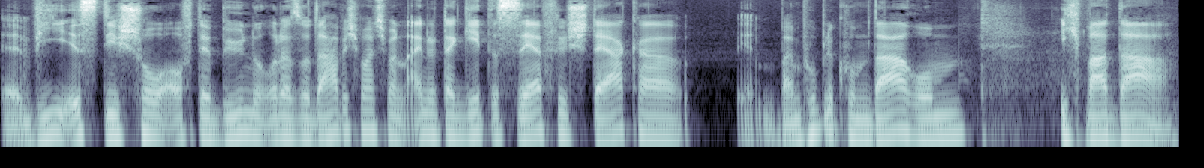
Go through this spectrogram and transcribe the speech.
äh, wie ist die Show auf der Bühne oder so. Da habe ich manchmal den Eindruck, da geht es sehr viel stärker äh, beim Publikum darum, ich war da.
